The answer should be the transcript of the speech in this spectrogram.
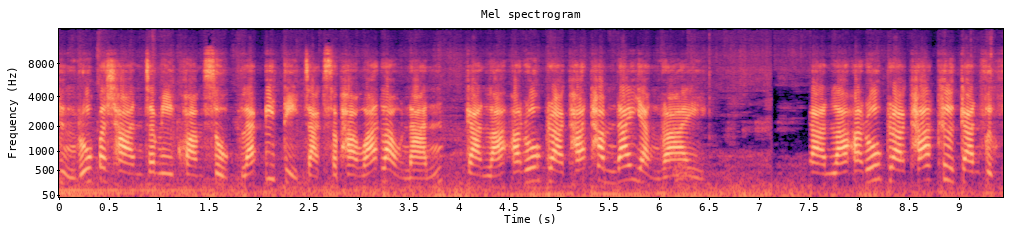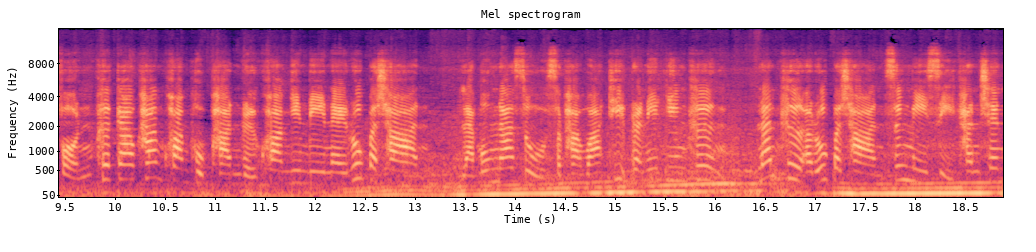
ถึงรูปฌานจะมีความสุขและปิติจากสภาวะเหล่านั้น การละอรูปราคะทำได้อย่างไร การละอรูปราคะคือการฝึกฝนเพื่อก้าวข้ามความผูกพันหรือความยินดีในรูปฌานและมุ่งหน้าสู่สภาวะที่ประณีตยิ่งขึ้น นั่นคืออรูปฌานซึ่งมีสี่ขั้นเช่น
